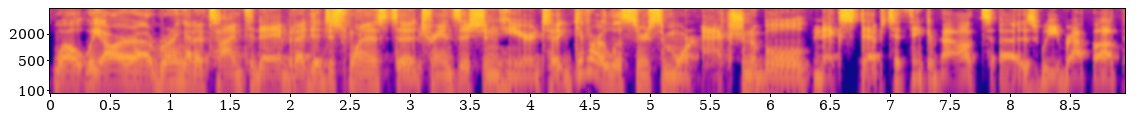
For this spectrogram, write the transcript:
Well, we are uh, running out of time today, but I did just want us to transition here to give our listeners some more actionable next steps to think about uh, as we wrap up.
